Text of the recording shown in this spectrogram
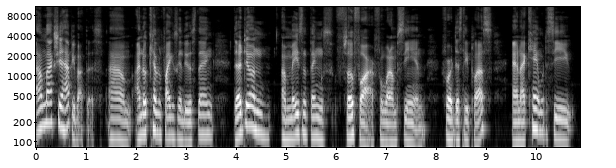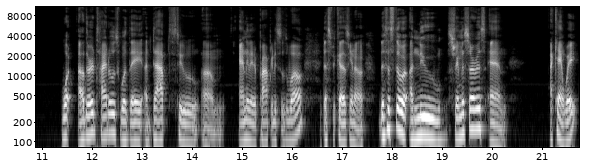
I am actually happy about this. Um, I know Kevin Feige is gonna do his thing. They're doing amazing things so far from what I'm seeing for Disney Plus, and I can't wait to see what other titles would they adapt to um, animated properties as well. Just because you know this is still a new streaming service, and I can't wait.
